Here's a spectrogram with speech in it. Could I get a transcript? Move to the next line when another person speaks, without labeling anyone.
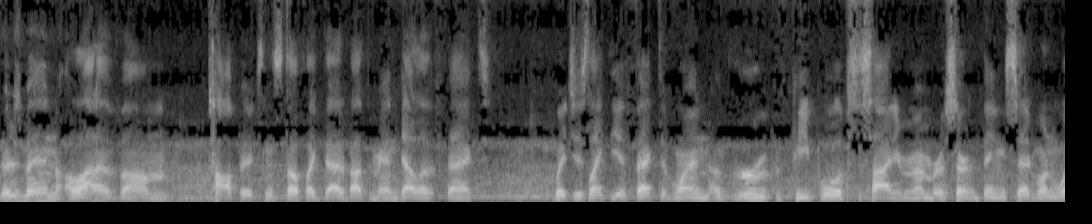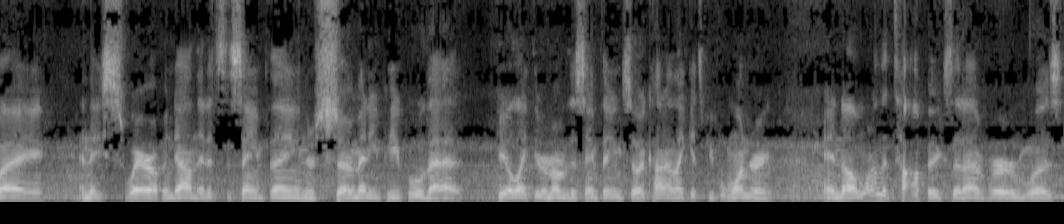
there's been a lot of um, topics and stuff like that about the Mandela effect, which is like the effect of when a group of people of society remember a certain thing said one way and they swear up and down that it's the same thing, and there's so many people that feel like they remember the same thing, so it kind of like gets people wondering. And uh, one of the topics that I've heard was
